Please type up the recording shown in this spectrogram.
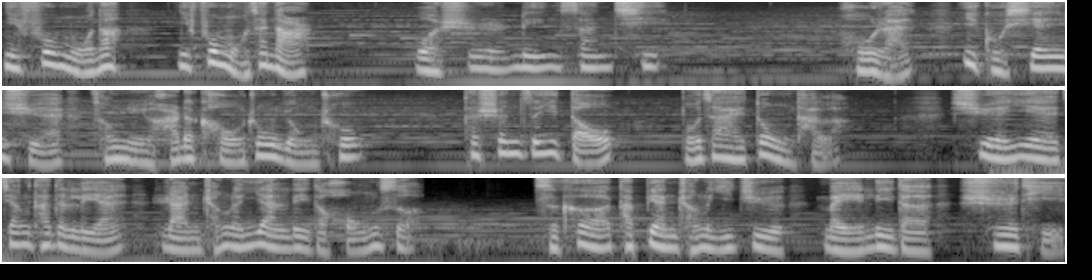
你父母呢？你父母在哪儿？我是零三七。忽然，一股鲜血从女孩的口中涌出，她身子一抖，不再动弹了。血液将她的脸。染成了艳丽的红色。此刻，他变成了一具美丽的尸体。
